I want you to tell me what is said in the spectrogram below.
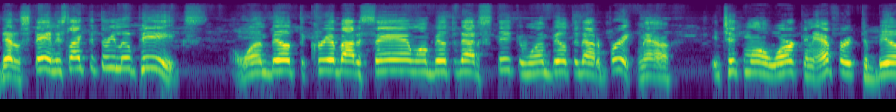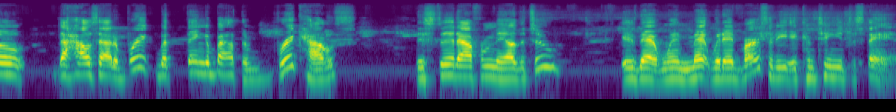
that'll stand. It's like the three little pigs. One built the crib out of sand, one built it out of stick, and one built it out of brick. Now, it took more work and effort to build the house out of brick, but the thing about the brick house that stood out from the other two is that when met with adversity, it continued to stand.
